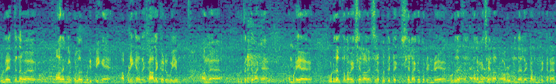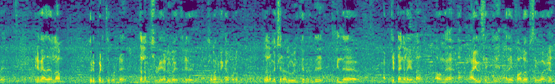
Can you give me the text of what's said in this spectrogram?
நாளுக்குள்ள எத்தனை மாதங்களுக்குள்ள அதை முடிப்பீங்க அப்படிங்கிற அந்த காலக்கெடுவையும் அவங்க கொடுத்துருக்குறாங்க. நம்முடைய கூடுதல் தலைமைச் செயலாளர் சிறப்பு திட்ட செயலாக்கத்துறையினுடைய கூடுதல் தலைமைச் செயலாளர் அவரும் இதில் கலந்திருக்கிறாரு. எனவே அதெல்லாம் குறிப்பெடுத்து கொண்டு முதலமைச்சருடைய அலுவலகத்தில் சமர்ப்பிக்கப்படும். முதலமைச்சர் அலுவலகத்திலிருந்து இந்த திட்டங்களை எல்லாம் அவங்க ஆய்வு செஞ்சு அதை ஃபாலோ அப் செய்வார்கள்.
